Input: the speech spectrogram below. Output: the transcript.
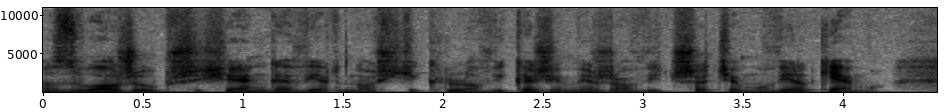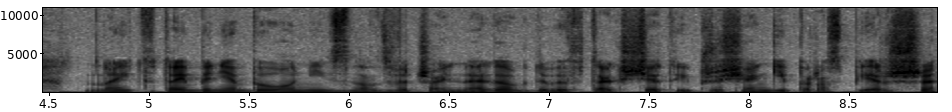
złożył przysięgę wierności królowi Kazimierzowi III Wielkiemu. No i tutaj by nie było nic nadzwyczajnego, gdyby w tekście tej przysięgi po raz pierwszy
